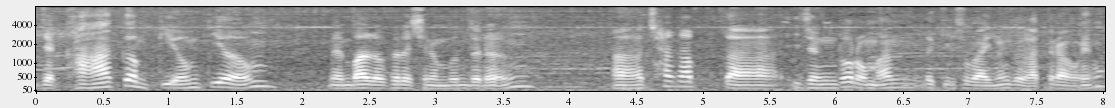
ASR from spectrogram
이제 가끔 띄엄띄엄 맨발로 걸으시는 분들은, 아, 차갑다, 이 정도로만 느낄 수가 있는 것 같더라고요.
